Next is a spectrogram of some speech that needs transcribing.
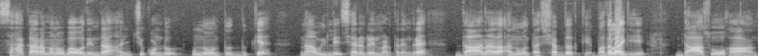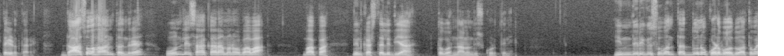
ಸಹಕಾರ ಮನೋಭಾವದಿಂದ ಹಂಚಿಕೊಂಡು ಉಣ್ಣುವಂಥದ್ದಕ್ಕೆ ನಾವು ಇಲ್ಲಿ ಶರಣರು ಏನು ಮಾಡ್ತಾರೆ ಅಂದರೆ ದಾನ ಅನ್ನುವಂಥ ಶಬ್ದಕ್ಕೆ ಬದಲಾಗಿ ದಾಸೋಹ ಅಂತ ಇಡ್ತಾರೆ. ದಾಸೋಹ ಅಂತಂದರೆ ಓನ್ಲಿ ಸಹಕಾರ ಮನೋಭಾವ. ಬಾಪ ನಿನ್ನ ಕಷ್ಟದಲ್ಲಿದೆಯಾ? ತಗೋ ನಾನೊಂದಿಷ್ಟು ಕೊಡ್ತೀನಿ. ಹಿಂದಿರುಗಿಸುವಂಥದ್ದು ಕೊಡ್ಬೋದು ಅಥವಾ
